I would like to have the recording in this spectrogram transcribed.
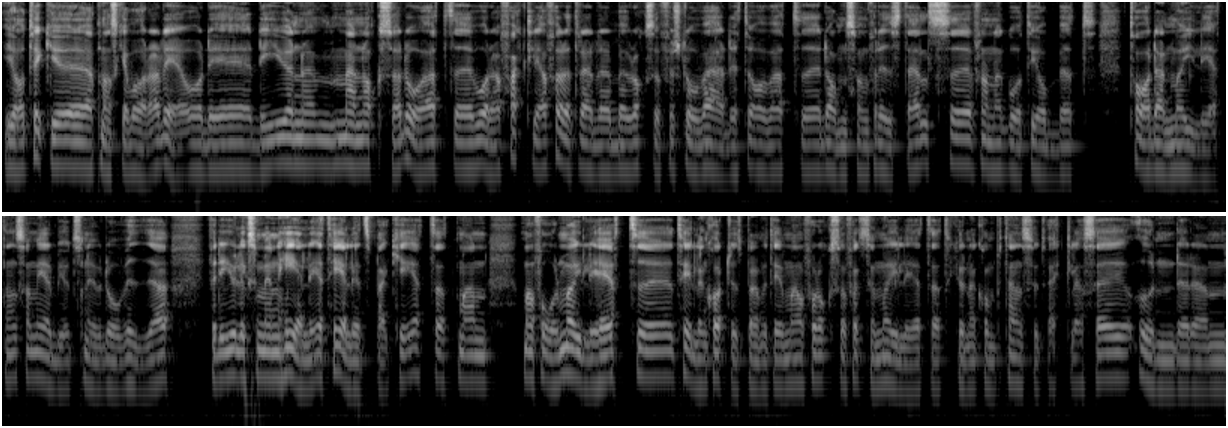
Jag tycker att man ska vara det och det, det är ju en, men också då att eh, våra fackliga företrädare behöver också förstå värdet av att eh, de som friställs eh, från att gå till jobbet tar den möjligheten som erbjuds nu då via, för det är ju liksom en hel, ett helhetspaket att man, man får möjlighet till en korttidspermittering, man får också faktiskt en möjlighet att kunna kompetensutveckla sig under en,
